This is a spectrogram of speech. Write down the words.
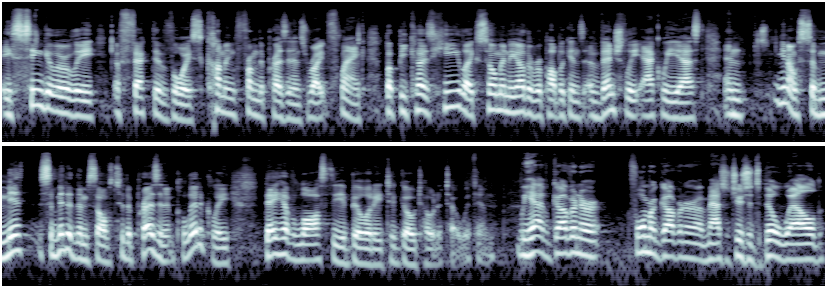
a singularly effective voice coming from the president's right flank but because he like so many other Republicans eventually acquiesced and you know submit, submitted themselves to the president politically they have lost the ability to go toe to toe with him. We have governor former governor of Massachusetts Bill Weld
